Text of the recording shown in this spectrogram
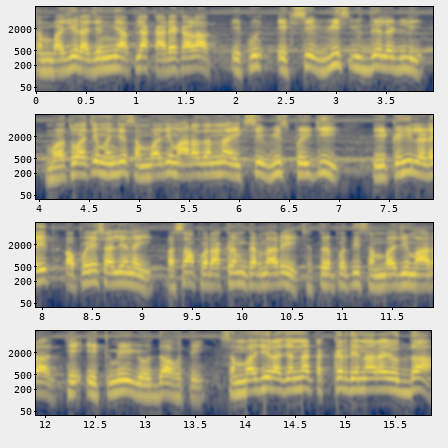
संभाजीराजेंनी आपल्या कार्यकाळात एकूण एकशे वीस युद्धे लढली. महत्त्वाचे म्हणजे संभाजी महाराजांना एकशे वीसपैकी एकही लढाईत अपयश आले नाही असा पराक्रम करणारे छत्रपती संभाजी महाराज हे एकमेव योद्धा होते. संभाजीराजांना टक्कर देणारा योद्धा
